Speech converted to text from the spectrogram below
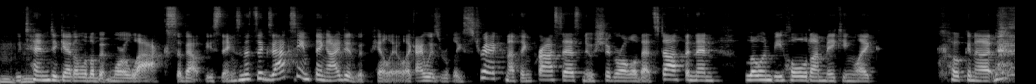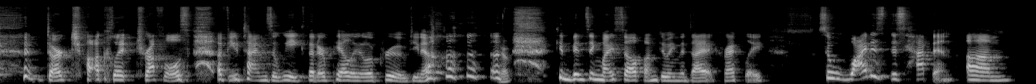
Mm-hmm. We tend to get a little bit more lax about these things. And it's the exact same thing I did with paleo. Like I was really strict, nothing processed, no sugar, all of that stuff. And then lo and behold, I'm making like coconut dark chocolate truffles a few times a week that are paleo approved, you know, yep. convincing myself I'm doing the diet correctly. So why does this happen? Um,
